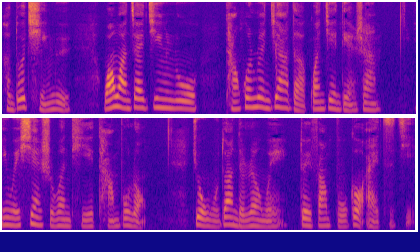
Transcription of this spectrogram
很多情侣往往在进入谈婚论嫁的关键点上，因为现实问题谈不拢，就武断地认为对方不够爱自己，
